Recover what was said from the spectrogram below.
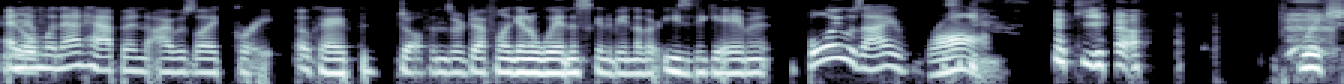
And nope. then when that happened, I was like, great. Okay. The Dolphins are definitely going to win. This is going to be another easy game. And boy, was I wrong. yeah. Which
